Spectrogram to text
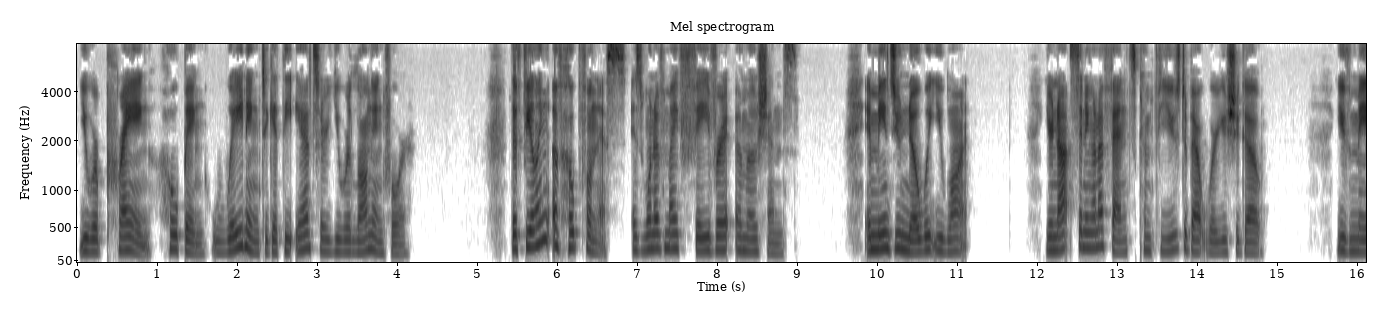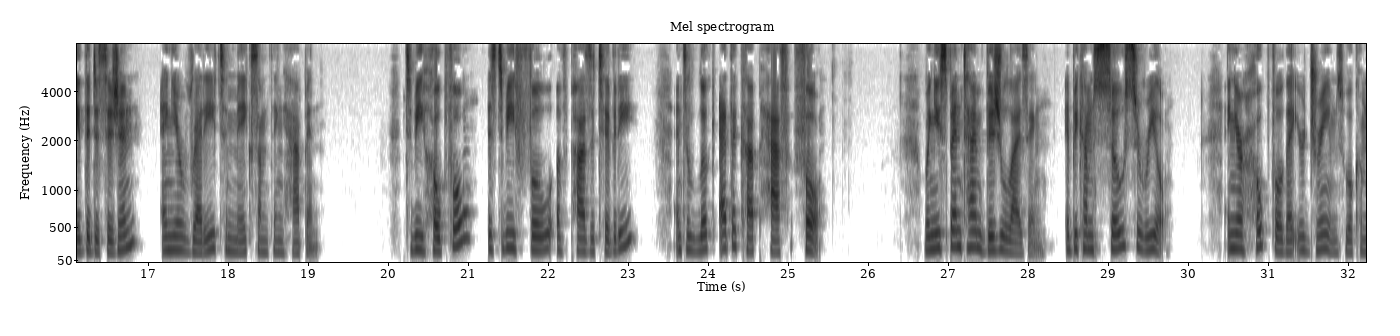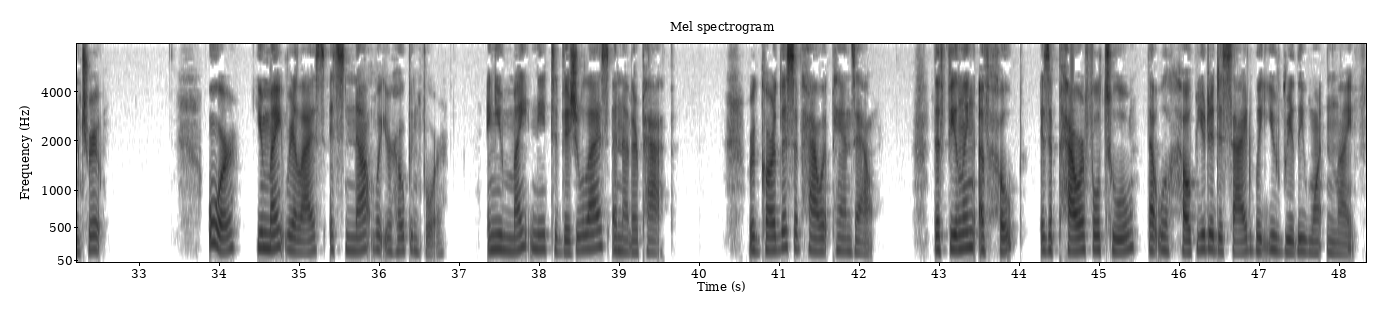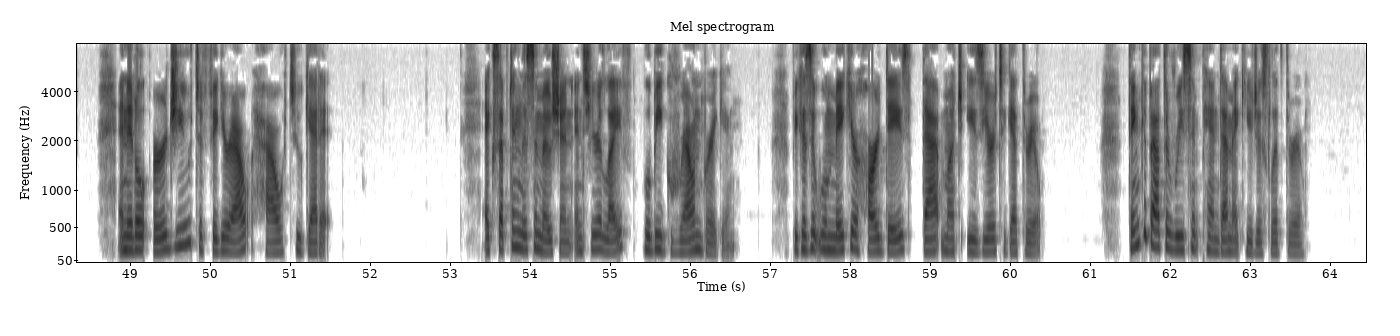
You were praying, hoping, waiting to get the answer you were longing for. The feeling of hopefulness is one of my favorite emotions. It means you know what you want. You're not sitting on a fence confused about where you should go. You've made the decision and you're ready to make something happen. To be hopeful is to be full of positivity and to look at the cup half full. When you spend time visualizing, it becomes so surreal and you're hopeful that your dreams will come true. Or you might realize it's not what you're hoping for and you might need to visualize another path. Regardless of how it pans out, the feeling of hope is a powerful tool that will help you to decide what you really want in life, and it'll urge you to figure out how to get it. Accepting this emotion into your life will be groundbreaking because it will make your hard days that much easier to get through. Think about the recent pandemic you just lived through.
